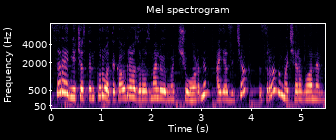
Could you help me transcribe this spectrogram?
Середню частинку ротика одразу розмалюємо чорним, а язичок зробимо червоним.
